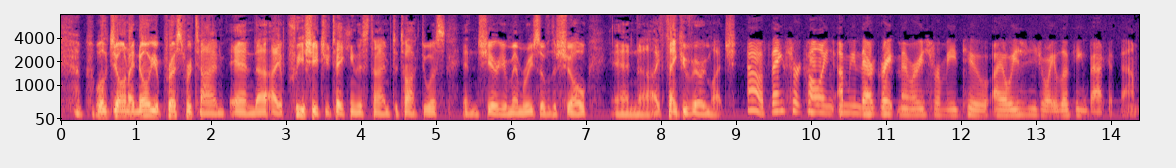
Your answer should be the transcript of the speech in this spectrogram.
well, Joan, I know you're pressed for time, and uh, I appreciate you taking this time to talk to us and share your memories of the show. And uh, I thank you very much. Oh, thanks for calling. I mean, they're great memories for me too. I always enjoy looking back at them.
